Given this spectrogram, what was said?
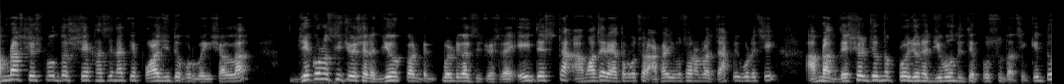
আমরা শেষ পর্যন্ত শেখ হাসিনাকে পরাজিত করব, ইনশাল্লাহ। যে কোনো সিচুয়েশনে জিও পলিটিক্যাল সিচুয়েশনে এই দেশটা আমাদের এত বছর, আঠাশ বছর আমরা চাকরি করেছি, আমরা দেশের জন্য প্রয়োজনে জীবন দিতে প্রস্তুত আছি। কিন্তু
